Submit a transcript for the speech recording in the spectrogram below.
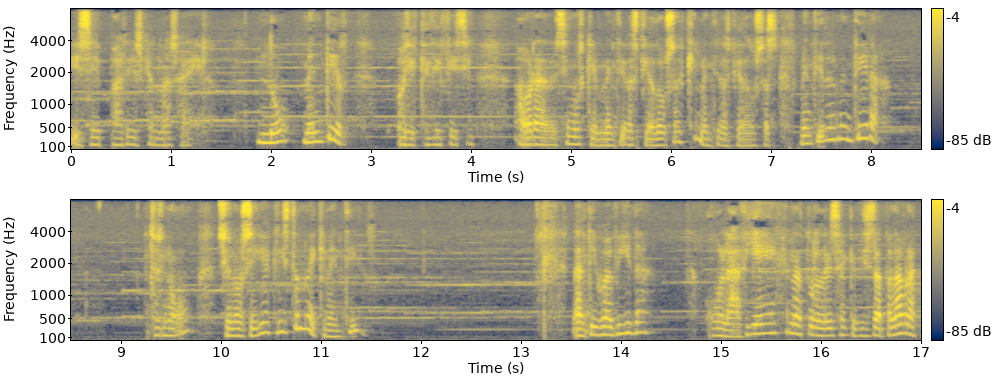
y se parezcan más a Él. No mentir. Oye, qué difícil. Ahora decimos que mentiras piadosas, ¿qué mentiras piadosas? Mentira es mentira. Entonces no, si uno sigue a Cristo no hay que mentir. La antigua vida o la vieja naturaleza que dice la palabra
